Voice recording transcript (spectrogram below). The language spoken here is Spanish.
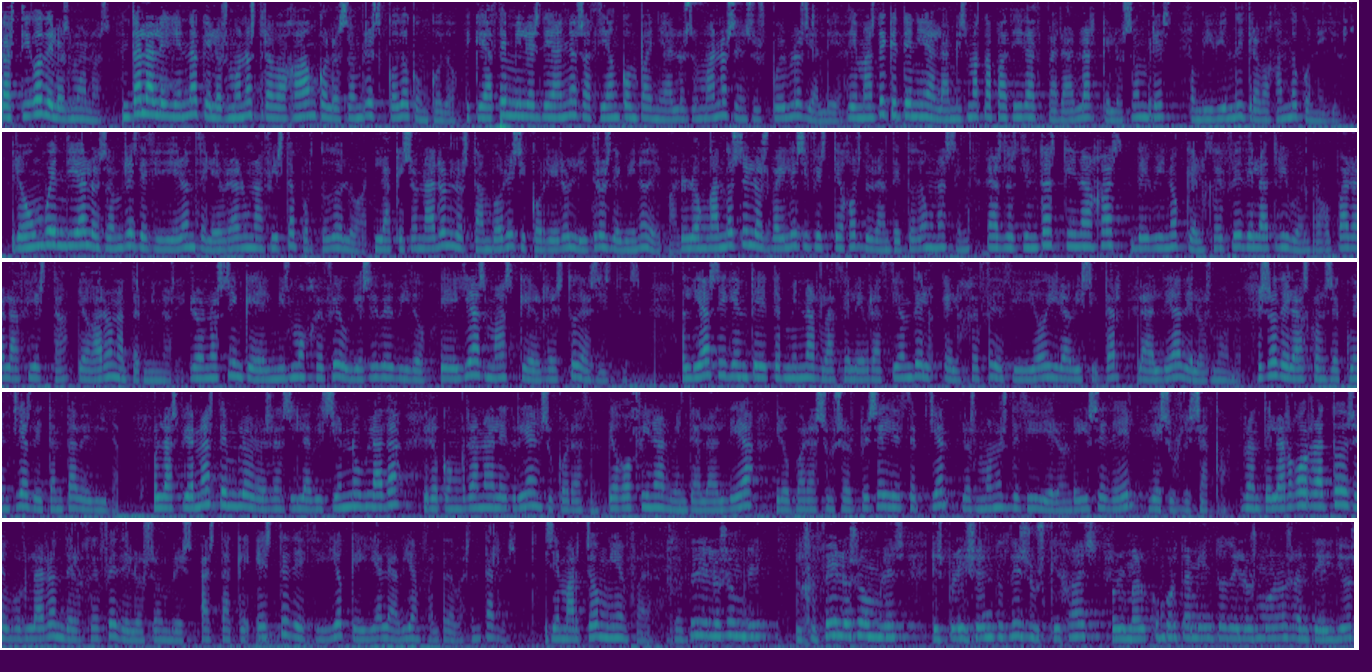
Castigo de los monos. Cuenta la leyenda que los monos trabajaban con los hombres codo con codo y que hace miles de años hacían compañía a los humanos en sus pueblos y aldeas. Además de que tenían la misma capacidad para hablar que los hombres, conviviendo y trabajando con ellos. Pero un buen día los hombres decidieron celebrar una fiesta por todo lo alto, en la que sonaron los tambores y corrieron litros de vino de palo, prolongándose los bailes y festejos durante toda una semana. Las 200 tinajas de vino que el jefe de la tribu encargó para la fiesta llegaron a terminarse, pero no sin que el mismo jefe hubiese bebido de ellas más que el resto de asistentes. Al día siguiente de terminar la celebración, el jefe decidió ir a visitar la aldea de los monos, eso de las consecuencias de tanta bebida. Con las piernas temblorosas y la visión nublada, pero con gran alegría en su corazón. Llegó finalmente a la aldea, pero para su sorpresa y decepción, los monos decidieron reírse de él y de su resaca. Durante largo rato se burlaron del jefe de los hombres, hasta que éste decidió que ya le habían faltado bastante respeto. Y se marchó muy enfadado. El jefe de los hombres, el jefe de los hombres expresó entonces sus quejas por el mal comportamiento de los monos ante el dios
